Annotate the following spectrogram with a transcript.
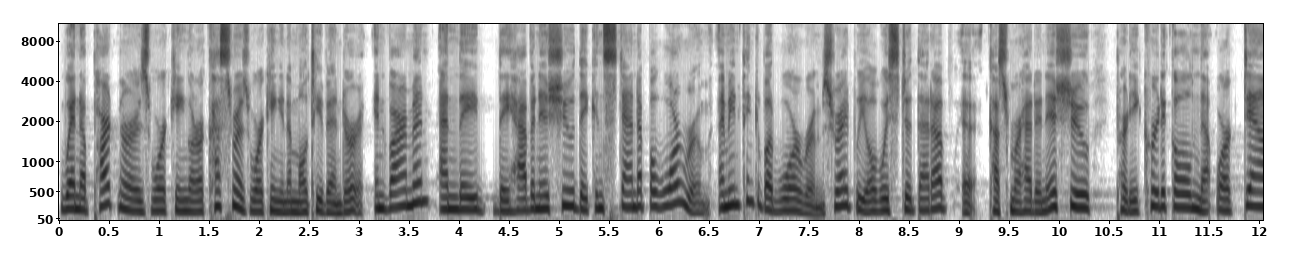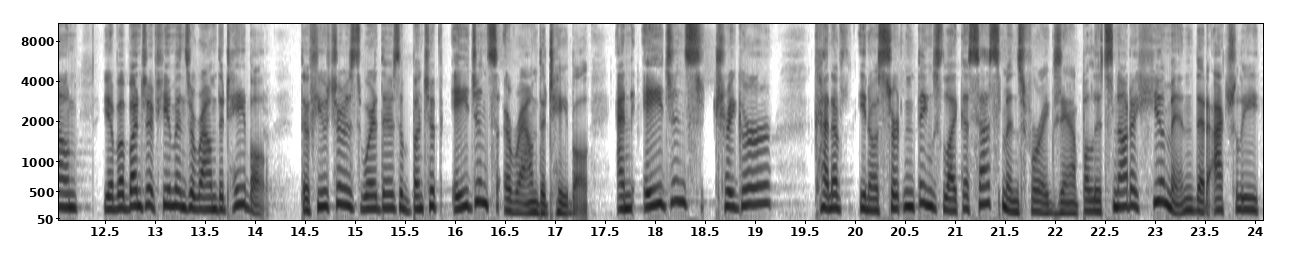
when a partner is working or a customer is working in a multi-vendor environment and they they have an issue they can stand up a war room. I mean think about war rooms right? We always stood that up. A customer had an issue pretty critical network down. You have a bunch of humans around the table the future is where there's a bunch of agents around the table. And agents trigger kind of you know certain things like assessments for example. It's not a human that actually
